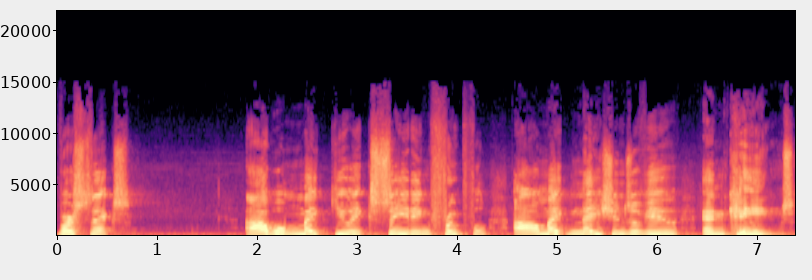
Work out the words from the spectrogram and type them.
Verse 6 I will make you exceeding fruitful. I'll make nations of you, and kings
